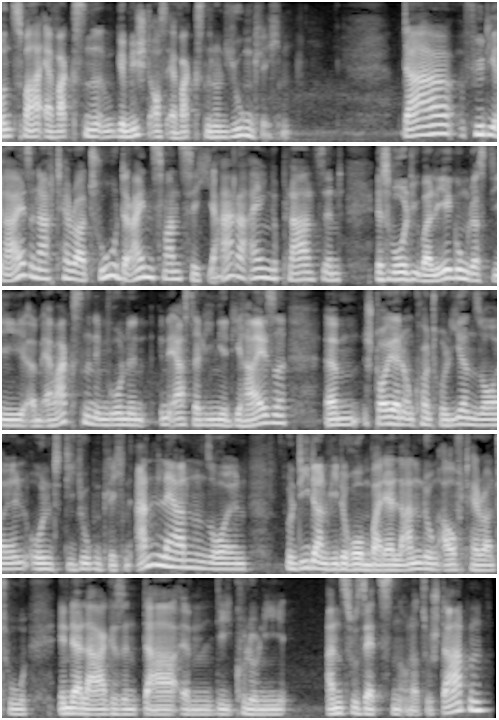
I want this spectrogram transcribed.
und zwar Erwachsene, gemischt aus Erwachsenen und Jugendlichen. Da für die Reise nach Terra 2 23 Jahre eingeplant sind, ist wohl die Überlegung, dass die ähm, Erwachsenen im Grunde in erster Linie die Reise ähm, steuern und kontrollieren sollen und die Jugendlichen anlernen sollen und die dann wiederum bei der Landung auf Terra 2 in der Lage sind, da ähm, die Kolonie anzusetzen oder zu starten.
